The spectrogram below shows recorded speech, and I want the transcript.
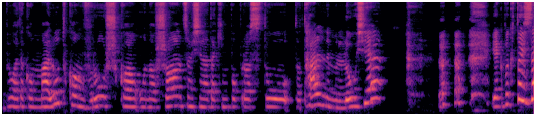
była taką malutką wróżką, unoszącą się na takim po prostu totalnym luzie. Jakby ktoś za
